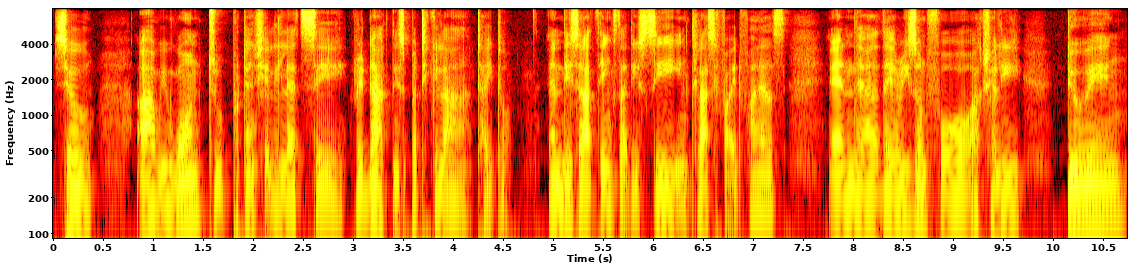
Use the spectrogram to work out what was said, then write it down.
So uh, we want to potentially let's say redact this particular title. And these are things that you see in classified files and uh, the reason for actually doing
